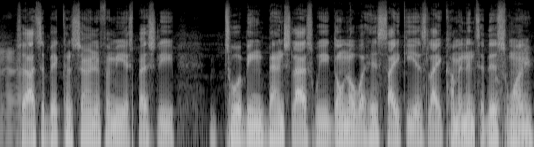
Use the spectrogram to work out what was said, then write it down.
Yeah. So that's a bit concerning for me, especially Tua being benched last week. Don't know what his psyche is like coming into this Good one.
